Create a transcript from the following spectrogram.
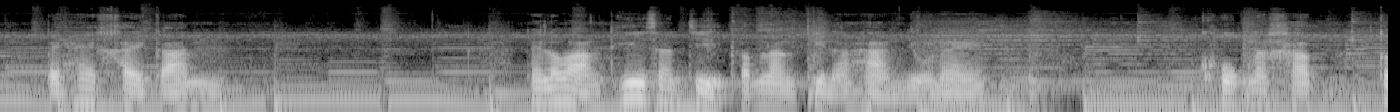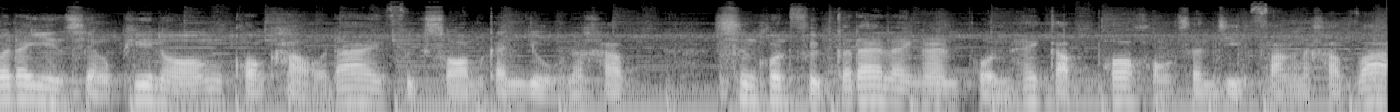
ๆไปให้ใครกัน ในระหว่างที่ซันจิกำลังกินอาหารอยู่ในคุกนะครับ ก็ได้ยินเสียงพี่น้องของเขาได้ฝึกซ้อมกันอยู่นะครับ ซึ่งคนฝึกก็ได้รายงานผลให้กับพ่อของซันจิฟังนะครับว่า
